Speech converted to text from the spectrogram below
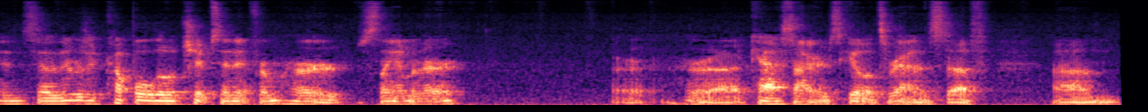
And so there was a couple little chips in it from her slamming her her, her uh, cast iron skillets around and stuff. Um,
